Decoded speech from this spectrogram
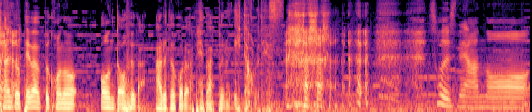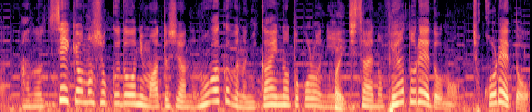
ちゃんとペバップこのオンとオフがあるところがペバップのいいところです。そうですね。あのあの生協の食堂にも私あの農学部の2階のところに、はい。実際のフェアトレードのチョコレート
